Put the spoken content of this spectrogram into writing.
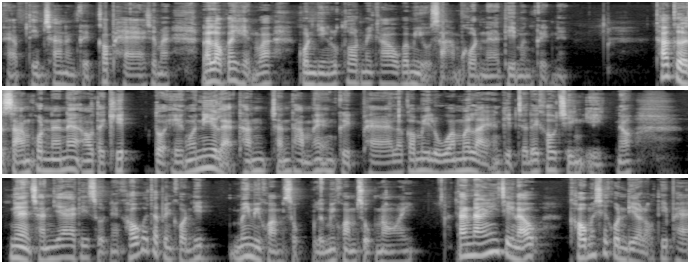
นะครับทีมชาติอังกฤษก็แพ้ใช่ไหมแล้วเราก็เห็นว่าคนยิงลูกโทษไม่เข้าก็มีอยู่ 3 คนนะทีมอังกฤษเนี่ยถ้าเกิด 3 คนนั้นเนี่ยเอาแต่คิดตัวเองว่านี่แหละท่านฉันทำให้อังกฤษแพ้ แล้วก็ไม่รู้ว่าเมื่อไหร่อังกฤษจะได้เข้าชิงอีกเนาะเนี่ยชั้นแย่ที่สุดเนี่ยเขาก็จะเป็นคนที่ไม่มีความสุขหรือมีความสุขน้อยทั้งนั้นจริงๆแล้วเขาไม่ใช่คนเดียวหรอกที่แพ้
